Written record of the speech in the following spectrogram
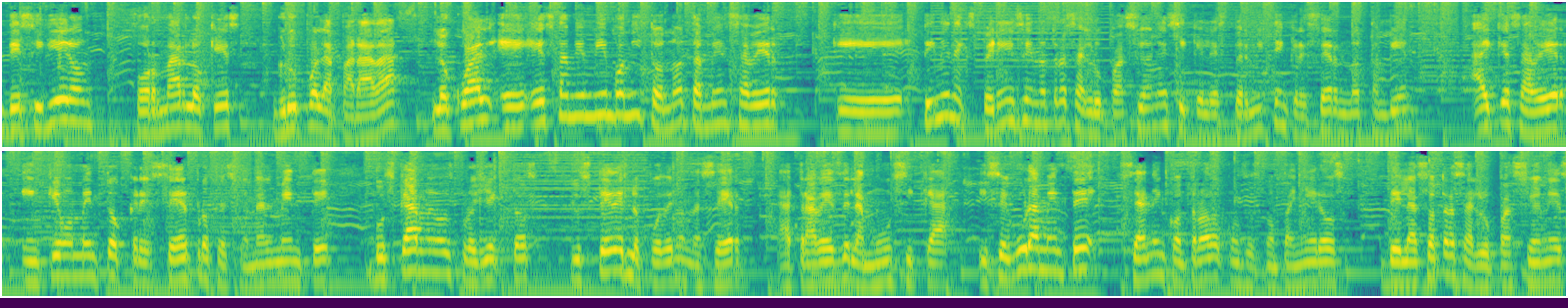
decidieron formar lo que es Grupo La Parada, lo cual eh, es también bien bonito, ¿no? También saber que tienen experiencia en otras agrupaciones y que les permiten crecer, ¿no? También hay que saber en qué momento crecer profesionalmente, buscar nuevos proyectos y ustedes lo pudieron hacer a través de la música y seguramente se han encontrado con sus compañeros de las otras agrupaciones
